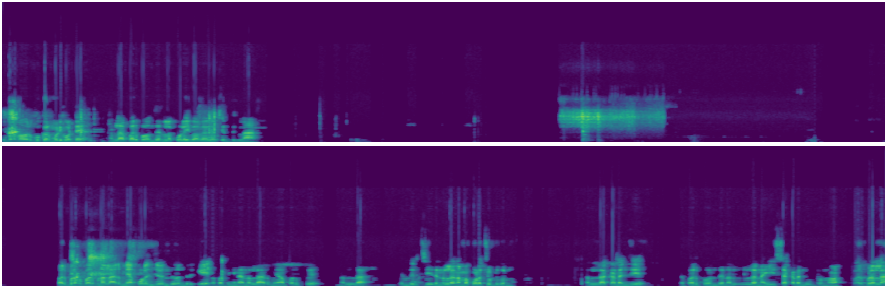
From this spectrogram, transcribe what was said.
இப்போ நம்ம ஒரு குக்கர் மூடி போட்டு நல்லா பருப்பை வந்து நல்லா குலைவாக வேக வச்சு எடுத்துக்கலாம் பருப்பு நம்ம பருப்பு நல்லா அருமையாக குழஞ்சி வந்து வந்திருக்கு. இப்போ பார்த்தீங்கன்னா நல்லா அருமையாக பருப்பு நல்லா வெந்துருச்சு. இதை நல்லா நம்ம குழச்சி விட்டுக்கணும். நல்லா கடைஞ்சி இந்த பருப்பு வந்து நல்லா நைஸாக கடைஞ்சி விட்டுறணும். பருப்பு நல்லா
